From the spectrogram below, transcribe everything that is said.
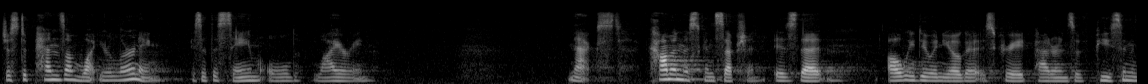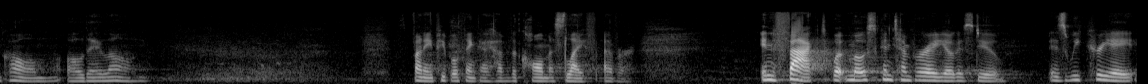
Just depends on what you're learning. Is it the same old wiring? Next, common misconception is that all we do in yoga is create patterns of peace and calm all day long. funny, people think I have the calmest life ever. In fact, what most contemporary yogas do is we create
